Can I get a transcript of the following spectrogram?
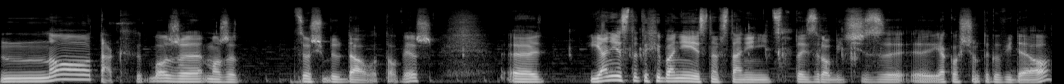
No tak, może, może coś by dało to, wiesz. E, ja niestety chyba nie jestem w stanie nic tutaj zrobić z e, jakością tego wideo.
